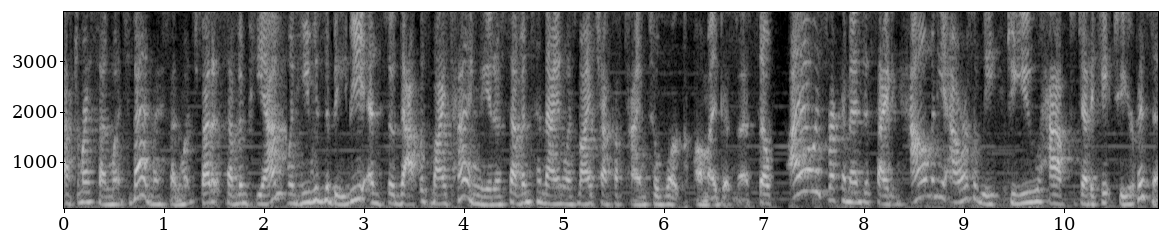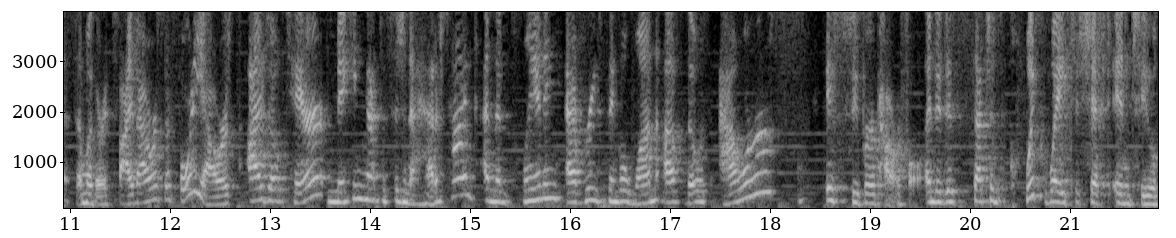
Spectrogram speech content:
after my son went to bed. My son went to bed at 7 p.m. when he was a baby. And so that was my time. You know, seven to nine was my chunk of time to work on my business. So I always recommend deciding how many hours a week do you have to dedicate to your business. And whether it's five hours or 40 hours, I don't care. Making that decision ahead of time and then planning every single one of those hours is super powerful. And it is such a quick way to shift into,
